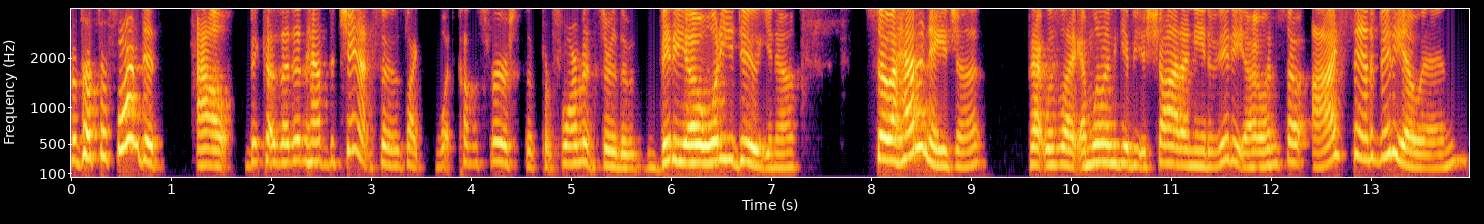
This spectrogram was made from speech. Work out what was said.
performed it out because I didn't have the chance. So it's like, what comes first, the performance or the video? What do you do, you know? So I had an agent that was like, I'm willing to give you a shot. I need a video. And so I sent a video in.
